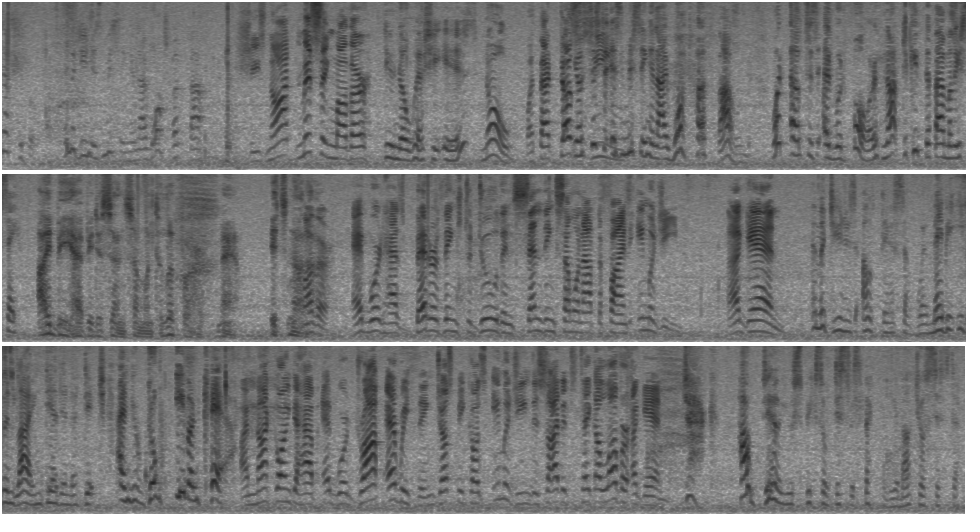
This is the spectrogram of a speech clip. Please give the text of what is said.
Unacceptable. Imogene is missing and I want her found. She's not missing, Mother. Do you know where she is? No, but that doesn't Your sister mean... is missing and I want her found. What else is Edward for if not to keep the family safe? I'd be happy to send someone to look for her, ma'am. It's not. Mother, Edward has better things to do than sending someone out to find Imogene. Again. Imogene is out there somewhere, maybe even lying dead in a ditch, and you don't even care. I'm not going to have Edward drop everything just because Imogene decided to take a lover again. Jack, how dare you speak so disrespectfully about your sister?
